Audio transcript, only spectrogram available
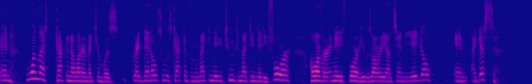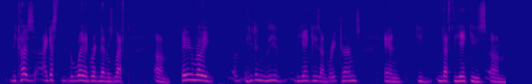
And one last captain I wanted to mention was Graig Nettles, who was captain from 1982 to 1984. However, in 84, he was already on San Diego. And I guess because I guess the way that Graig Nettles left, um, they didn't really, uh, he didn't leave the Yankees on great terms. And he left the Yankees. Um,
